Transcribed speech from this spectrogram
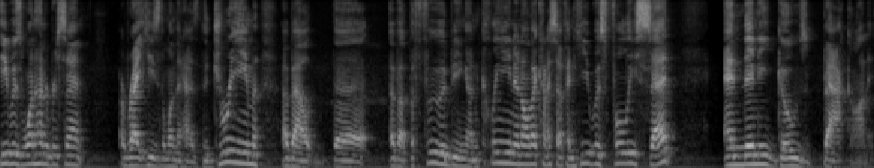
He was 100% right he's the one that has the dream about the about the food being unclean and all that kind of stuff and he was fully set and then he goes back on it.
